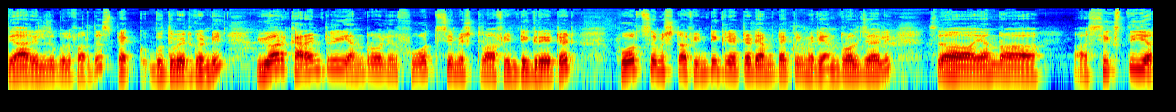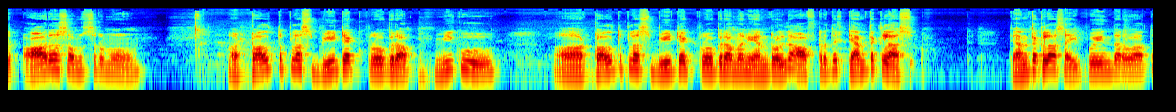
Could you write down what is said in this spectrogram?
they are eligible for the SPEC. గుర్తుపెట్టుకోండి you are currently enrol in fourth semester of integrated. Fourth semester of integrated ఎంటెక్లు మీరు ఎన్రోల్ చేయాలి. ఎన్ సిక్స్త్ ఇయర్ ఆరో సంవత్సరము ట్వెల్త్ ప్లస్ బీటెక్ ప్రోగ్రామ్. మీకు ట్వెల్త్ ప్లస్ బీటెక్ ప్రోగ్రామ్ అని enrol after the tenth class. Tenth class అయిపోయిన తర్వాత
